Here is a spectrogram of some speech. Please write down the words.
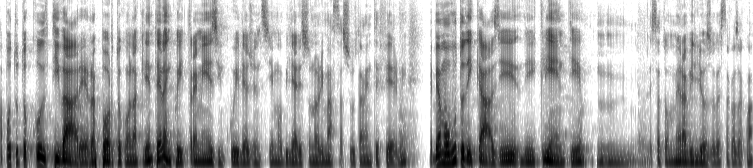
ha potuto coltivare il rapporto con la clientela in quei tre mesi in cui le agenzie immobiliari sono rimaste assolutamente fermi. Abbiamo avuto dei casi di clienti, mh, mm, è stato meraviglioso questa cosa qua,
